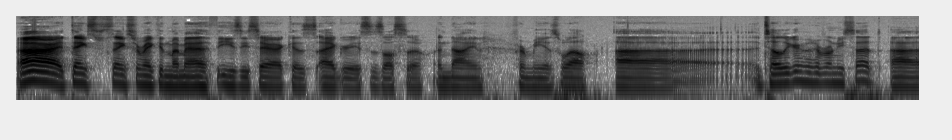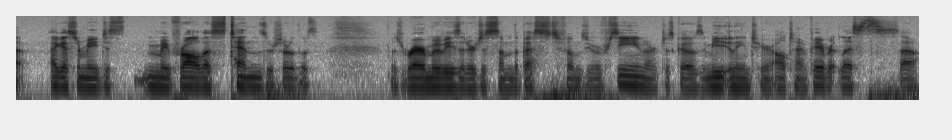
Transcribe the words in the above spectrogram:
All right, thanks thanks for making my math easy, Sarah. Because I agree, this is also a nine for me as well. Uh, totally agree with everyone you said. Uh, I guess for me, just maybe for all of us, tens are sort of those those rare movies that are just some of the best films you've ever seen, or just goes immediately into your all time favorite lists. So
